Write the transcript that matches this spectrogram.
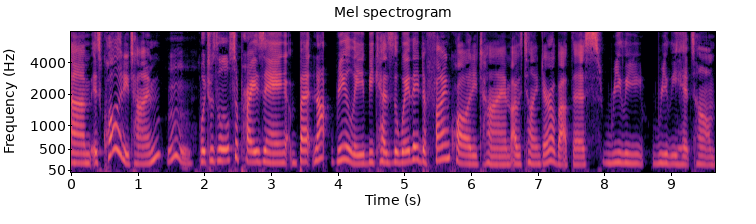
um, is quality time, which was a little surprising, but not really because the way they define quality time, I was telling Daryl about this, really, really hits home.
